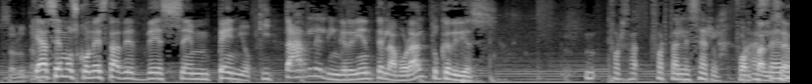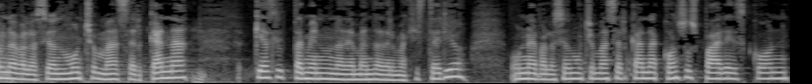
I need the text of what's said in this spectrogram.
Absolutamente. ¿Qué hacemos con esta de desempeño? ¿Quitarle el ingrediente laboral? ¿Tú qué dirías? fortalecerla. Fortalecerla. Hacer una evaluación mucho más cercana, que es también una demanda del magisterio una evaluación mucho más cercana con sus pares, con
